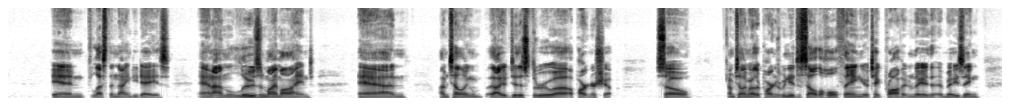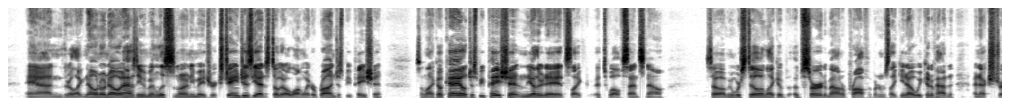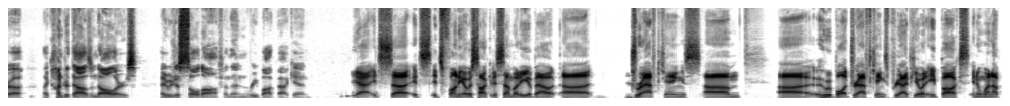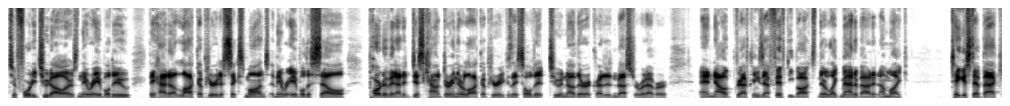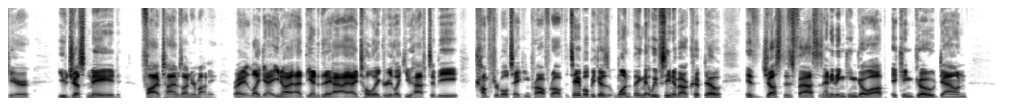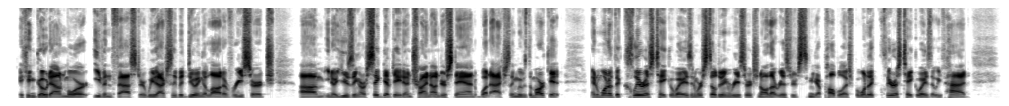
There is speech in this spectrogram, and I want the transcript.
in less than 90 days and I'm losing my mind. And I'm telling, I did this through a, a partnership. So I'm telling my other partners, we need to sell the whole thing, you know, take profit and amazing. And they're like, no, no, no, it hasn't even been listed on any major exchanges yet. It's still got a long way to run. Just be patient. So I'm like, okay, I'll just be patient. And the other day, it's like at 12 cents now. So I mean, we're still in like an absurd amount of profit. But I'm just like, you know, we could have had an extra like hundred thousand dollars and we just sold off and then rebought back in. Yeah, it's uh, it's it's funny. I was talking to somebody about uh, DraftKings, um, uh, who had bought DraftKings pre-IPO at eight bucks, and it went up to forty-two dollars, and they were able to. They had a lockup period of six months, and they were able to sell part of it at a discount during their lockup period because they sold it to another accredited investor or whatever. And now DraftKings is at fifty bucks, and they're like mad about it. I'm like, take a step back here. You just made five times on your money, right? Like, you know, at the end of the day, I, I totally agree. Like, you have to be comfortable taking profit off the table because one thing that we've seen about crypto is just as fast as anything can go up, it can go down. It can go down more even faster. We've actually been doing a lot of research, um, you know, using our SIGDEV data and trying to understand what actually moves the market. And one of the clearest takeaways, and we're still doing research, and all that research is going to get published, but one of the clearest takeaways that we've had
